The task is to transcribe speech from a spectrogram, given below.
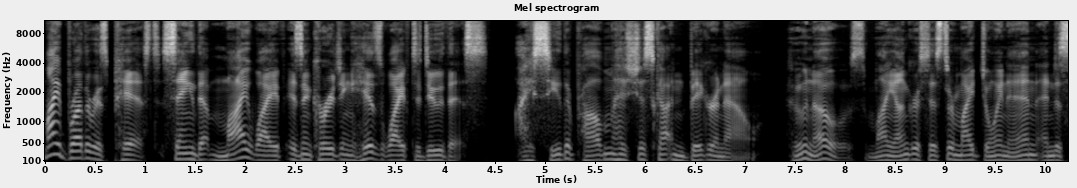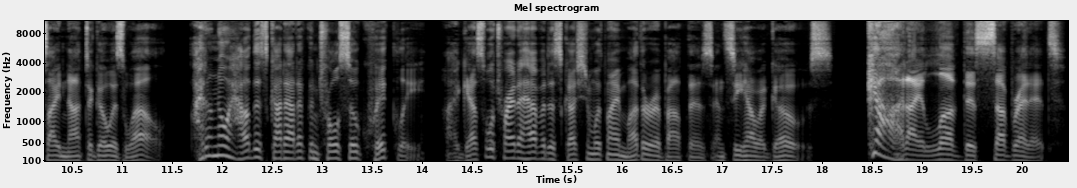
My brother is pissed, saying that my wife is encouraging his wife to do this. I see the problem has just gotten bigger now. Who knows? My younger sister might join in and decide not to go as well. I don't know how this got out of control so quickly. I guess we'll try to have a discussion with my mother about this and see how it goes. God, I love this subreddit.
